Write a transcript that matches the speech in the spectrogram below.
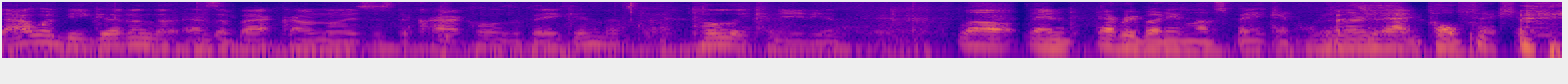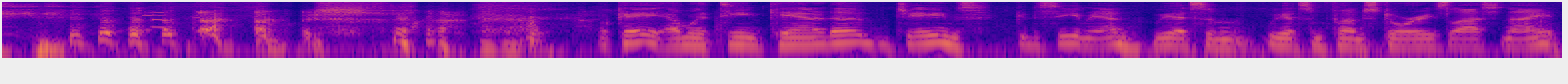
That would be good on the, as a background noise. Is the crackle of the bacon? That's totally Canadian. Well, and everybody loves bacon. We learned that in Pulp Fiction. okay, I'm with Team Canada. James, good to see you, man. We had some we had some fun stories last night.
